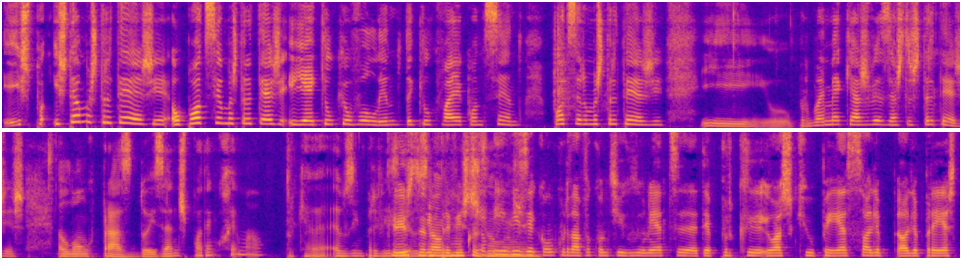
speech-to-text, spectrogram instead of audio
isto, isto, é uma estratégia, ou pode ser uma estratégia, e é aquilo que eu vou lendo daquilo que vai acontecendo. Pode ser uma estratégia. E o problema é que às vezes estas estratégias, a longo prazo de dois anos, podem correr mal porque uh, os imprevistos, os imprevistos são... E dizer que concordava contigo, Leonete, até porque eu acho que o PS olha, olha para, este,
